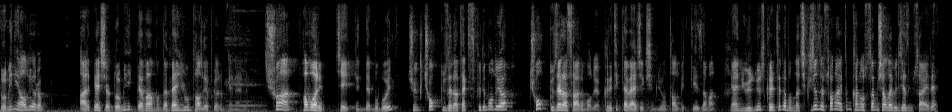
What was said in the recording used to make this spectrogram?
Dominik'i alıyorum. Arkadaşlar Dominik devamında ben Yuntal yapıyorum genelde. Şu an favorim Caitlyn'de bu build. Çünkü çok güzel atak speed'im oluyor. Çok güzel hasarım oluyor. Kritik de verecek şimdi Yuntal bittiği zaman. Yani %100 krite de bununla çıkacağız ve son item kanoslamış alabileceğiz bu sayede.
